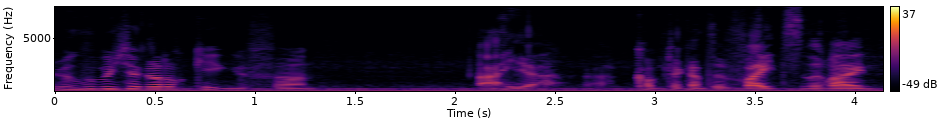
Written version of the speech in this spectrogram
Irgendwo bin ich ja gerade auch gegengefahren. Ah, hier. Da kommt der ganze Weizen rein.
